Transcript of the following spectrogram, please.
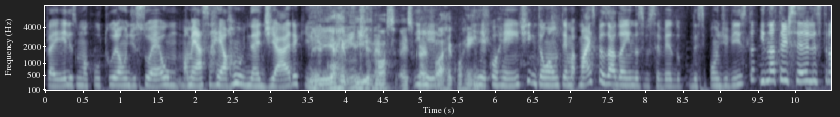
pra eles uma cultura onde isso é uma ameaça real, né, diária. Que... E, recorrente, né? Nossa, é isso que eu ia falar, recorrente. E recorrente, então é um tema mais pesado ainda se você vê do, desse ponto de vista. E na terceira eles transformam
